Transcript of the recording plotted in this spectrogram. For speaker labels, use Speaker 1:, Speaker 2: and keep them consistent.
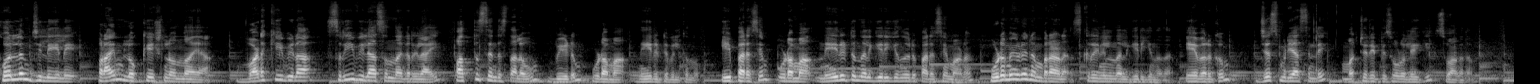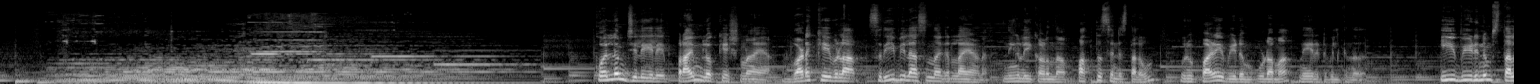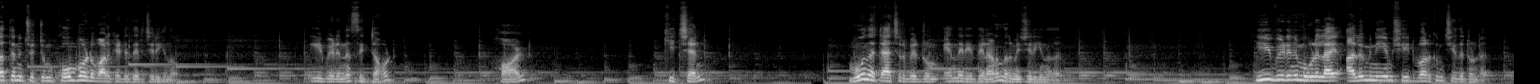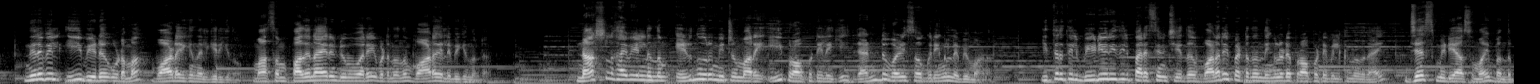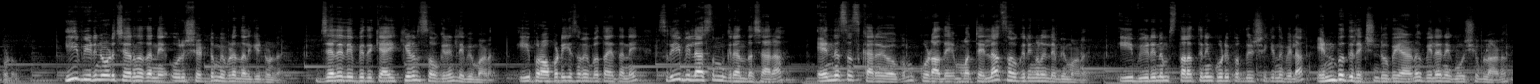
Speaker 1: കൊല്ലം ജില്ലയിലെ പ്രൈം ലൊക്കേഷനിലൊന്നായ വടക്കേവിള ശ്രീവിലാസം നഗറിലായി പത്ത് സെന്റ് സ്ഥലവും വീടും ഉടമ നേരിട്ട് വിൽക്കുന്നു. ഈ പരസ്യം ഉടമ നേരിട്ട് നൽകിയിരിക്കുന്ന ഒരു പരസ്യമാണ്. ഉടമയുടെ നമ്പറാണ് സ്ക്രീനിൽ നൽകിയിരിക്കുന്നത്. ഏവർക്കും ജസ് മീഡിയാസിന്റെ മറ്റൊരു എപ്പിസോഡിലേക്ക് സ്വാഗതം. കൊല്ലം ജില്ലയിലെ പ്രൈം ലൊക്കേഷനായ വടക്കേവിള ശ്രീവിലാസ നഗറിലായാണ് നിങ്ങൾ ഈ കാണുന്ന പത്ത് സെന്റ് സ്ഥലവും ഒരു പഴയ വീടും ഉടമ നേരിട്ട് വിൽക്കുന്നത്. ഈ വീടിനും സ്ഥലത്തിനും ചുറ്റും കോമ്പൗണ്ട് വാൾ കെട്ടി തിരിച്ചിരിക്കുന്നു ഈ വീടിന് സിറ്റ് ഔട്ട് ഹാൾ കിച്ചൺ മൂന്ന് അറ്റാച്ച്ഡ് ബെഡ്റൂം എന്ന രീതിയിലാണ് നിർമ്മിച്ചിരിക്കുന്നത്. ഈ വീടിന് മുകളിലായി അലുമിനിയം ഷീറ്റ് വർക്കും ചെയ്തിട്ടുണ്ട്. നിലവിൽ ഈ വീട് ഉടമ വാടകയ്ക്ക് നൽകിയിരിക്കുന്നു. മാസം പതിനായിരം രൂപ വരെ ഇവിടെ നിന്നും വാടക ലഭിക്കുന്നുണ്ട്. നാഷണൽ ഹൈവേയിൽ നിന്നും എഴുന്നൂറ് മീറ്റർ മാറി ഈ പ്രോപ്പർട്ടിയിലേക്ക് രണ്ട് വഴി സൗകര്യങ്ങൾ ലഭ്യമാണ്. ഇത്തരത്തിൽ വീഡിയോ രീതിയിൽ പരസ്യം ചെയ്ത് വളരെ പെട്ടെന്ന് നിങ്ങളുടെ പ്രോപ്പർട്ടി വിൽക്കുന്നതിനായി ജസ് മീഡിയാസുമായി ബന്ധപ്പെടും. ഈ വീടിനോട് ചേർന്ന് തന്നെ ഒരു ഷെഡും ഇവിടെ നൽകിയിട്ടുണ്ട്. ജലലഭ്യതയ്ക്കായി കിണർ സൗകര്യം ലഭ്യമാണ്. ഈ പ്രോപ്പർട്ടിക്ക് സമീപത്തായി തന്നെ ശ്രീവിലാസം ഗ്രന്ഥശാല എൻ എസ് എസ് കരയോഗം കൂടാതെ മറ്റെല്ലാ സൗകര്യങ്ങളും ലഭ്യമാണ്. ഈ വീടിനും സ്ഥലത്തിനും കൂടി പ്രതീക്ഷിക്കുന്ന വില എൺപത് ലക്ഷം രൂപയാണ്. വില നെഗോഷ്യബിൾ ആണ്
